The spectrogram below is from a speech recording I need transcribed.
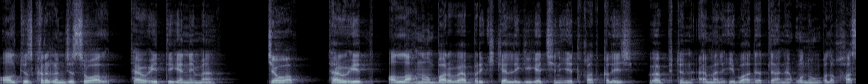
640-cı sual. Bo'lmaydi olti yuz qirqinchi savol tavhid degan nima? Javob. Tavhid allohning bor va bir ekanligiga chin e'tiqod qilish va butun amal ibodatlarni uningga xos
